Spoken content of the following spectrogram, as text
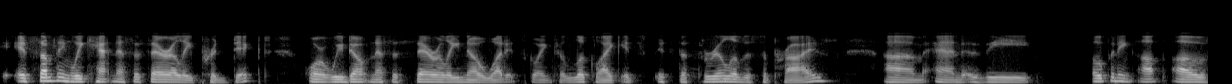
it's something we can't necessarily predict or we don't necessarily know what it's going to look like. It's it's the thrill of the surprise um, and the opening up of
